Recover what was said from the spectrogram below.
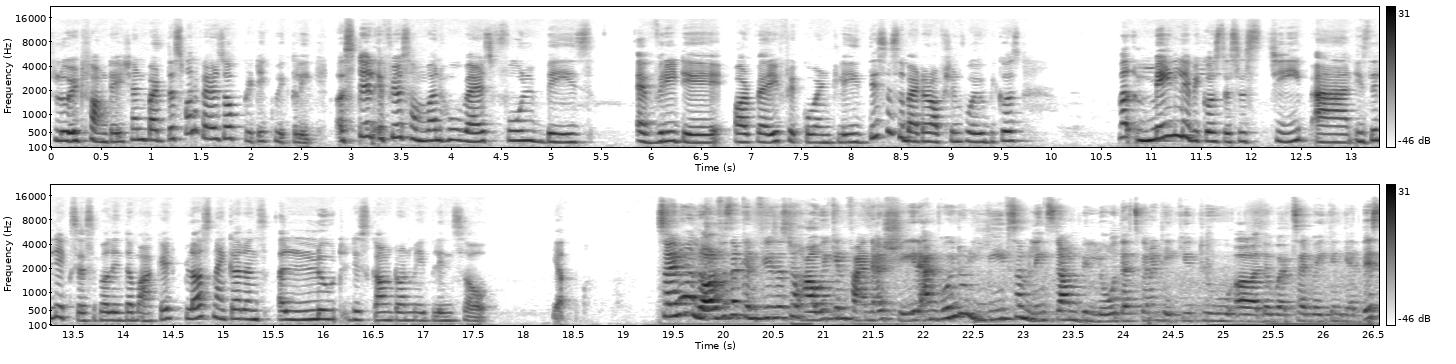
fluid foundation but this one wears off pretty quickly uh, still if you're someone who wears full base every day or very frequently this is a better option for you because well mainly because this is cheap and easily accessible in the market. Plus Nykaa runs a loot discount on Maybelline so so I know a lot of us are confused as to how we can find our shade. I'm going to leave some links down below that's going to take you to uh, the website where you can get this.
